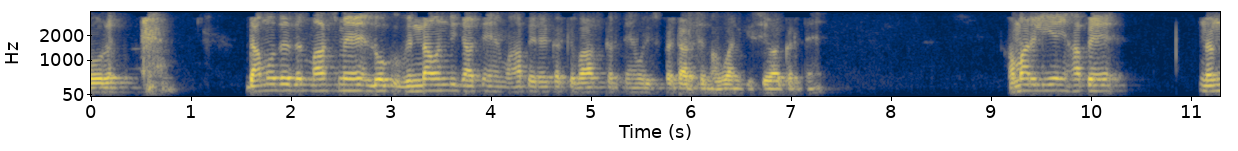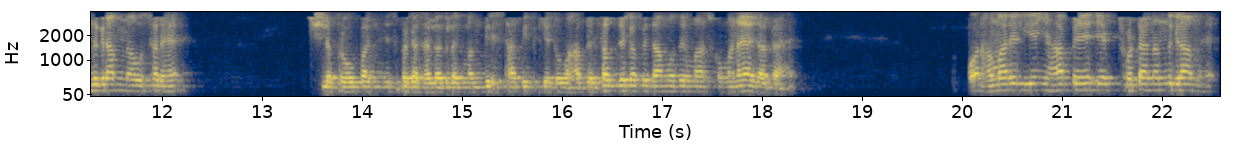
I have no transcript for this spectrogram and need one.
और दामोदर मास में लोग वृंदावन भी जाते हैं, वहाँ पे रह करके वास करते हैं और इस प्रकार से भगवान की सेवा करते हैं। हमारे लिए यहाँ पे नंदग्राम में अवसर है। शिल प्रभुपाद ने जिस प्रकार से अलग अलग मंदिर स्थापित किए तो वहाँ पे सब जगह पे दामोदर मास को मनाया जाता है। और हमारे लिए यहाँ पे एक छोटा नंदग्राम है।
